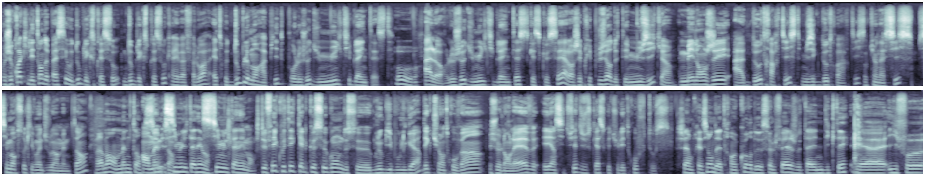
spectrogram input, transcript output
Je crois qu'il est temps de passer au double expresso. Double expresso car il va falloir être doublement rapide pour le jeu du multi-blind test. Oh. Alors, le jeu du multi-blind test, qu'est-ce que c'est? Alors, j'ai pris plusieurs de tes musiques mélangées à d'autres artistes, musiques d'autres artistes. Donc, il y en a six, six morceaux qui vont être joués en même temps, Vraiment en même temps. En même temps. Simultanément. simultanément. Je te fais écouter quelques secondes de ce Glooby Boulga. Dès que tu en trouves un, je l'enlève et ainsi de suite jusqu'à ce que tu les trouves tous. J'ai l'impression d'être en cours de solfège où tu as une dictée et euh, il faut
